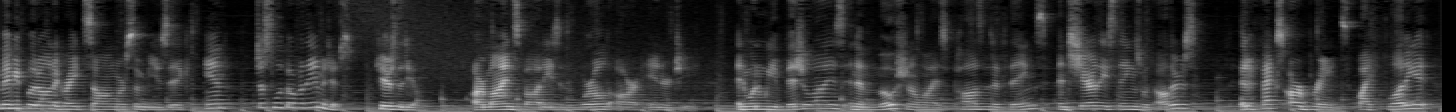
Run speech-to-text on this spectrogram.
maybe put on a great song or some music and just look over the images. Here's the deal our minds, bodies, and world are energy. And when we visualize and emotionalize positive things and share these things with others, it affects our brains by flooding it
